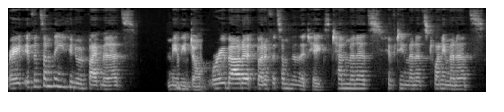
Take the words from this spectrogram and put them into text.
Right? If it's something you can do in five minutes, maybe mm-hmm. don't worry about it. But if it's something that takes 10 minutes, 15 minutes, 20 minutes,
